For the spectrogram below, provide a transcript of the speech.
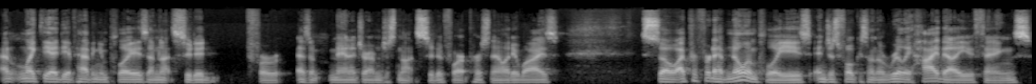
I don't like the idea of having employees. I'm not suited for as a manager. I'm just not suited for it personality wise. So I prefer to have no employees and just focus on the really high value things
